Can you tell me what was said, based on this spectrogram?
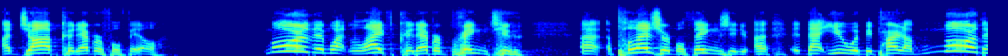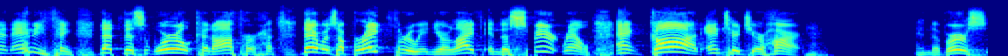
a job could ever fulfill, more than what life could ever bring to uh, pleasurable things uh, that you would be part of, more than anything that this world could offer. There was a breakthrough in your life in the spirit realm, and God entered your heart. And the verse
